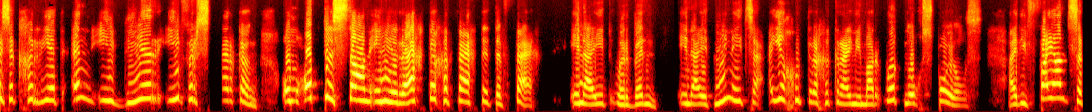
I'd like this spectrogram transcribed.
is ek gereed in u deur u versterking om op te staan en die regte gevegte te veg en hy het oorwin en hy het nie net sy eie goed teruggekry nie maar ook nog spoils. Hy het die vyand se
